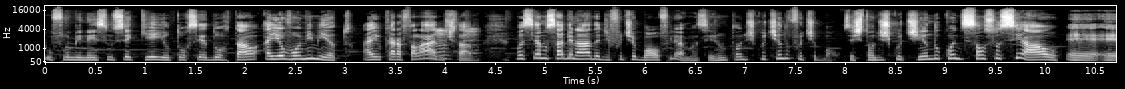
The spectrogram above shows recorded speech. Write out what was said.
o, Fluminense não sei o que, e o torcedor tal. Aí eu vou me meto. Aí o cara fala: Ah, uhum. Gustavo, você não sabe nada de futebol. Eu falei: Ah, mas vocês não estão discutindo futebol. Vocês estão discutindo condição social, é, é,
